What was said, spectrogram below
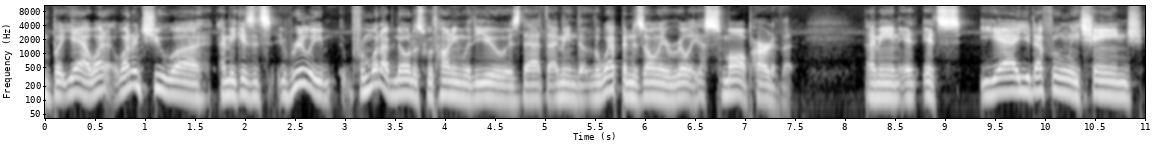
but yeah, why, why don't you? Uh, I mean, because it's really, from what I've noticed with hunting with you, is that I mean, the, the weapon is only really a small part of it. I mean, it, it's yeah, you definitely change.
